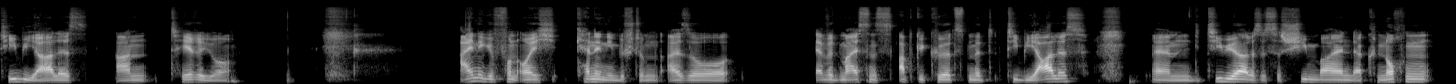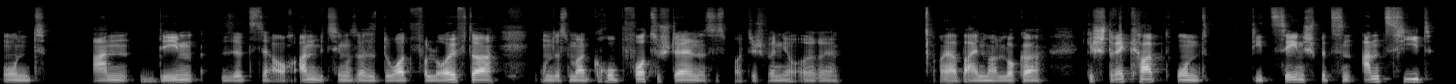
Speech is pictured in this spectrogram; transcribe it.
tibialis anterior. Einige von euch kennen ihn bestimmt. Also er wird meistens abgekürzt mit tibialis. Ähm, die Tibia, das ist das Schienbein, der Knochen und an dem setzt er auch an, beziehungsweise dort verläuft er. Um das mal grob vorzustellen, es ist praktisch, wenn ihr eure, euer Bein mal locker gestreckt habt und die Zehenspitzen anzieht,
